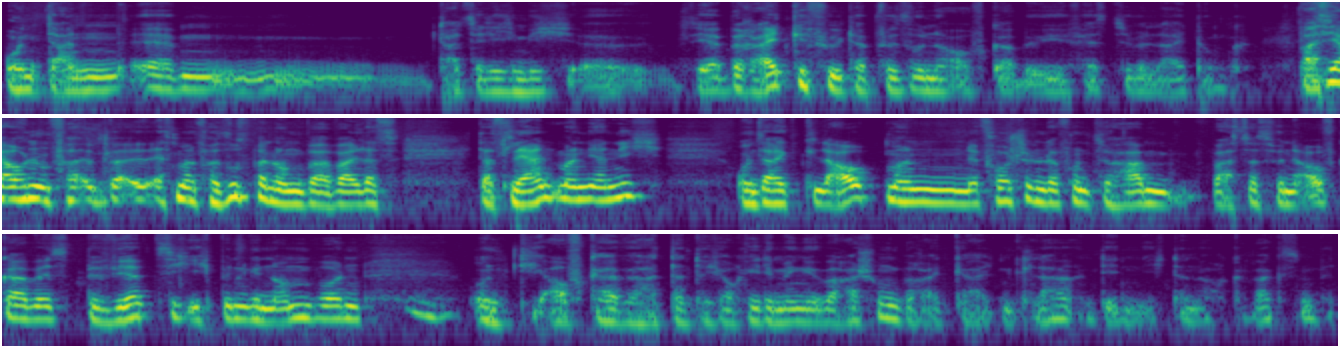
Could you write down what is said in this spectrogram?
und dann ähm, tatsächlich mich äh, sehr bereit gefühlt habe für so eine Aufgabe wie Festivalleitung. Was ja auch erstmal ein Versuchsballon war, weil das, das lernt man ja nicht. Und da glaubt man, eine Vorstellung davon zu haben, was das für eine Aufgabe ist, bewirbt sich, ich bin genommen worden. Mhm. Und die Aufgabe hat natürlich auch jede Menge Überraschungen bereitgehalten, klar, an denen ich dann auch gewachsen bin.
